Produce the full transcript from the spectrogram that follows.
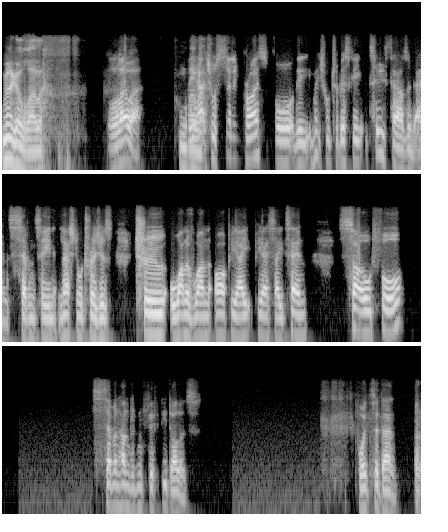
I'm gonna go lower. Lower. The actual selling price for the Mitchell Trubisky 2017 National Treasures True One of One RPA PSA 10 sold for $750. Point to Dan.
